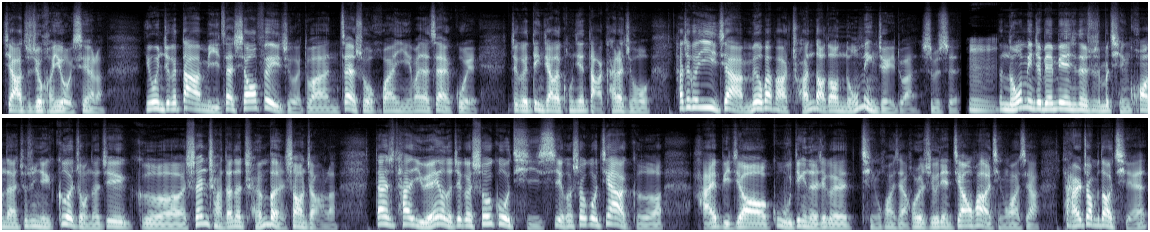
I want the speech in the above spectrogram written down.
价值就很有限了。因为你这个大米在消费者端再受欢迎，卖的再贵，这个定价的空间打开了之后，它这个溢价没有办法传导到农民这一端，是不是？嗯那农民这边面临的是什么情况呢？就是你各种的这个生产端的成本上涨了，但是它原有的这个收购体系和收购价格还比较固定的这个情况下，或者是有点僵化的情况下，它还是赚不到钱，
